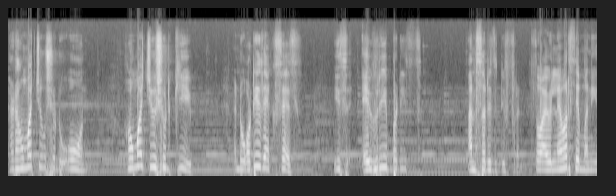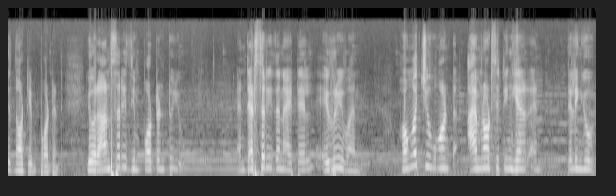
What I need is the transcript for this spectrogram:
and how much you should own, how much you should keep, and what is excess is everybody's answer is different. So I will never say money is not important. Your answer is important to you. And that's the reason I tell everyone how much you want. I'm not sitting here and telling you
